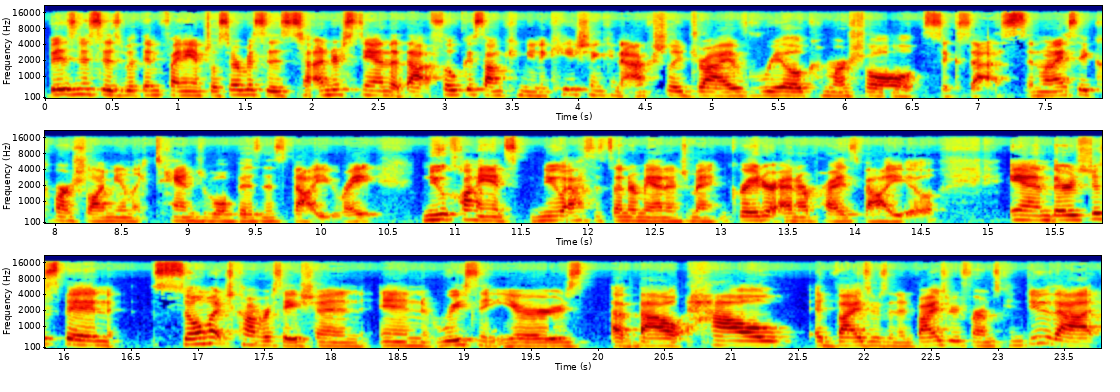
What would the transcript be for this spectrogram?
businesses within financial services to understand that that focus on communication can actually drive real commercial success. And when I say commercial, I mean like tangible business value, right? New clients, new assets under management, greater enterprise value. And there's just been so much conversation in recent years about how advisors and advisory firms can do that.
